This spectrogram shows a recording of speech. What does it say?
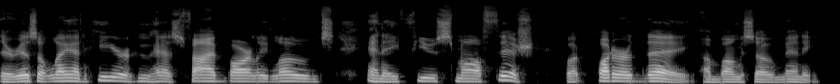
there is a lad here who has five barley loaves and a few small fish, but what are they among so many?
